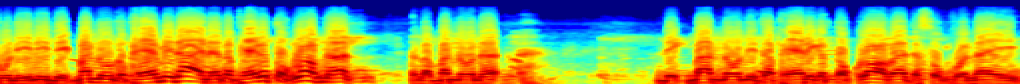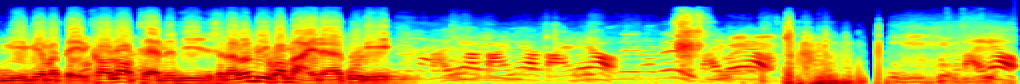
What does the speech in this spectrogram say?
คู่นี้นี่เด็กบ้านโนนก็แพ้ไม่ได้นะแต่แพ้ก็ตกรอบนะสำหรับบ้านโนนนะเด็กบ้านโนนนี่ถ้าแพ้นี่ก็ตกรอบแล้วจะส่งผลให้หนีเมียมาเตะเข้ารอบแทนทันทีฉะนั้นมันมีความหมายนะคู่นี้ตายแล้วตายแล้วตายแล้วตายแล้วตายแล้ว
